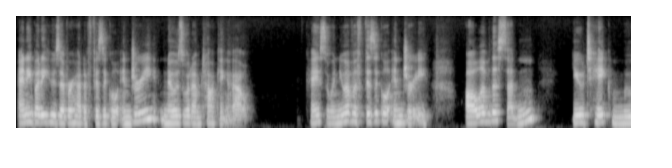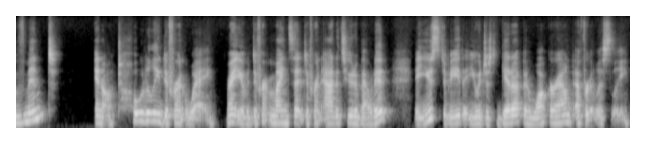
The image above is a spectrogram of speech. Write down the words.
Anybody who's ever had a physical injury knows what I'm talking about. Okay, so when you have a physical injury, all of the sudden you take movement in a totally different way, right? You have a different mindset, different attitude about it. It used to be that you would just get up and walk around effortlessly.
